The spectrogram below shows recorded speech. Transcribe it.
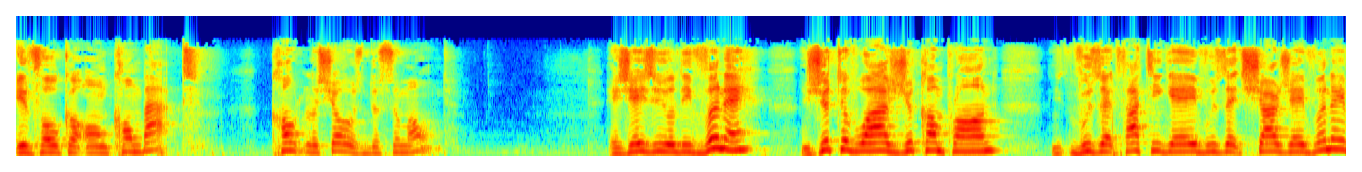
il faut qu'on combatte contre les choses de ce monde. Et Jésus dit, venez, je te vois, je comprends, vous êtes fatigué, vous êtes chargé, venez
